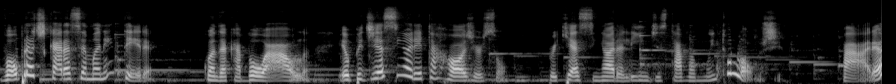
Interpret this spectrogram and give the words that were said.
Vou praticar a semana inteira. Quando acabou a aula, eu pedi à senhorita Rogerson, porque a senhora Lindy estava muito longe, para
